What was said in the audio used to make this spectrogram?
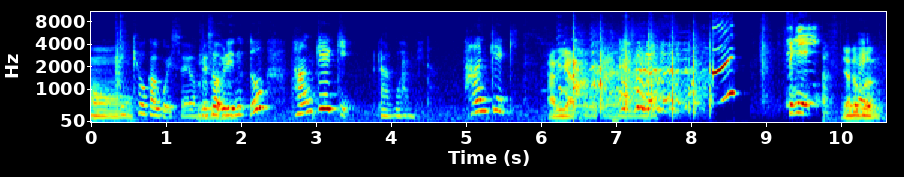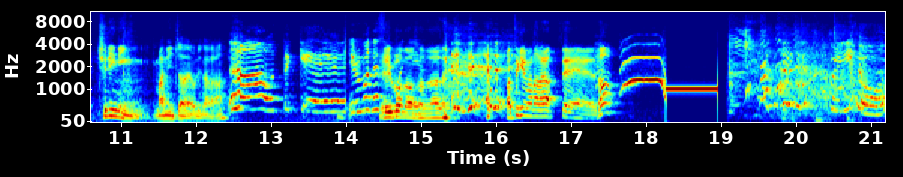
어. 익혀가고 어. 있어요. 그래서 우리도 반케이크라고 합니다. 판케이키. 아리가또 고자이마스. 次 여러분 추리닝 많이 있잖아요 우리나라. 아 어떡해. 일본에서 일본어서는 어떻게 말하나요? 세너 これいいの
